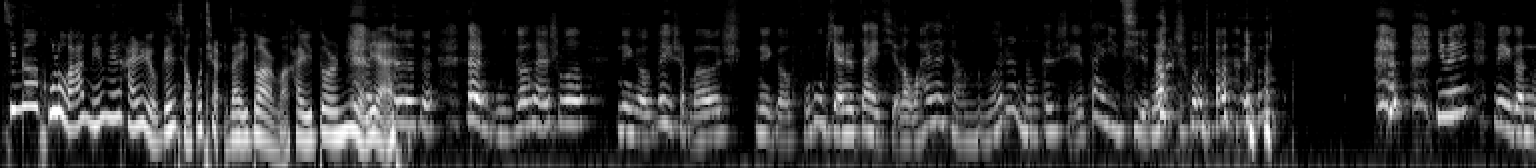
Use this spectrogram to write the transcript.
金刚葫芦娃明明还是有跟小胡挺在一段嘛，还有一对虐恋。对对对，但你刚才说那个为什么那个福禄篇是在一起了？我还在想哪吒能跟谁在一起呢？说他没有，因为那个哪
